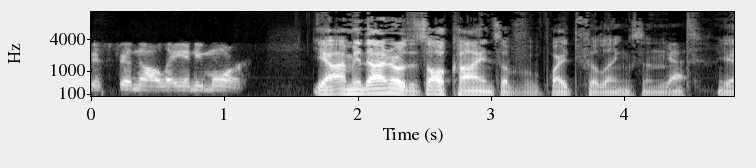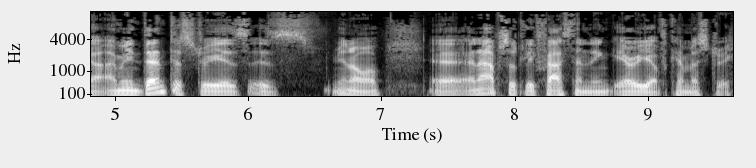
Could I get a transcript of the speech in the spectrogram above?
bisphenol A anymore. Yeah, I mean, I know there's all kinds of white fillings, and yeah, Yeah. I mean, dentistry is is you know uh, an absolutely fascinating area of chemistry.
